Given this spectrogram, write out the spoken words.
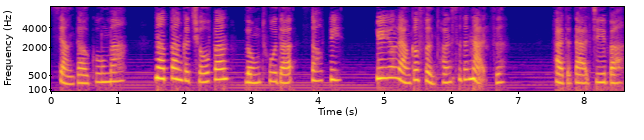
想到姑妈那半个球般隆凸的骚逼，也有两个粉团似的奶子，她的大鸡巴。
